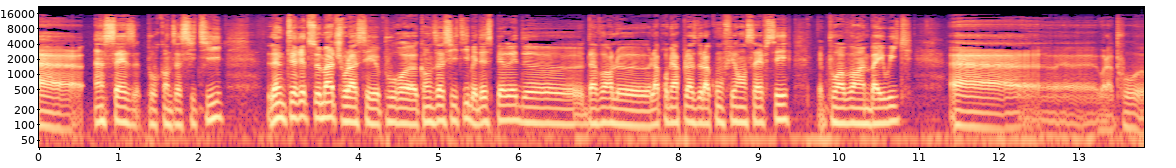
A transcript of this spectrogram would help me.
Euh, 1,16 pour Kansas City. L'intérêt de ce match, voilà, c'est pour euh, Kansas City ben, d'espérer de, d'avoir la première place de la conférence AFC pour avoir un bye week. Euh, voilà, pour,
